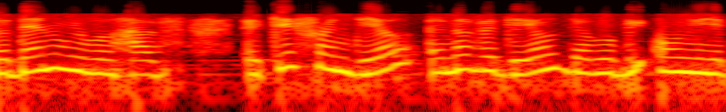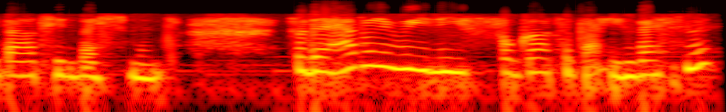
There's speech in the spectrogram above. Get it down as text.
So then we will have a different deal, another deal that will be only about investment. So they haven't really forgot about investment.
